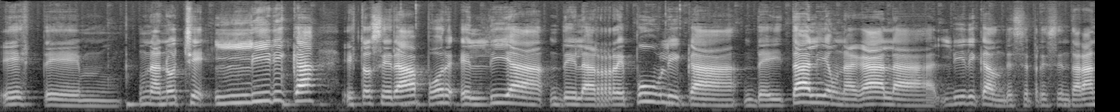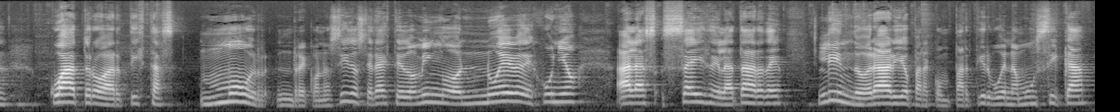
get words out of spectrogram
este, una noche lírica. Esto será por el Día de la República de Italia, una gala lírica donde se presentarán cuatro artistas muy reconocidos. Será este domingo 9 de junio a las 6 de la tarde Lindo horario para compartir buena música.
